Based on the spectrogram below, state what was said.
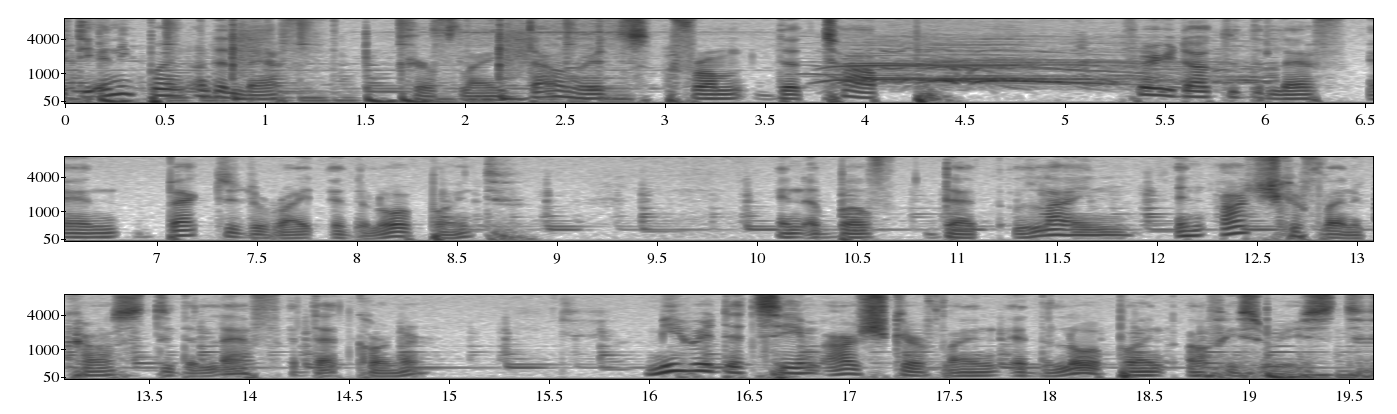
At the ending point on the left, curve line downwards from the top, it out to the left and back to the right at the lower. And above that line, an arch curve line across to the left at that corner. Mirror that same arch curve line at the lower point of his wrist.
